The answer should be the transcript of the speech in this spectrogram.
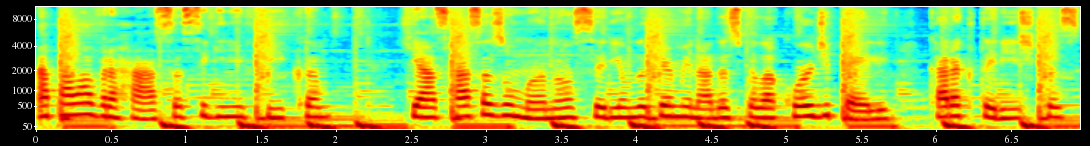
A palavra raça significa que as raças humanas seriam determinadas pela cor de pele, características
